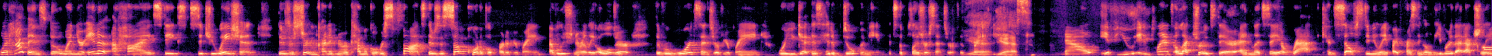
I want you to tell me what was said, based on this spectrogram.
what happens though when you're in a, a, high stakes situation, there's a certain kind of neurochemical response. There's a subcortical part of your brain, evolutionarily older, the reward center of your brain, where you get this hit of dopamine. It's the pleasure center of the yeah, brain. Yes. Now, if you implant electrodes there, and let's say a rat can self stimulate by pressing a lever that actually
